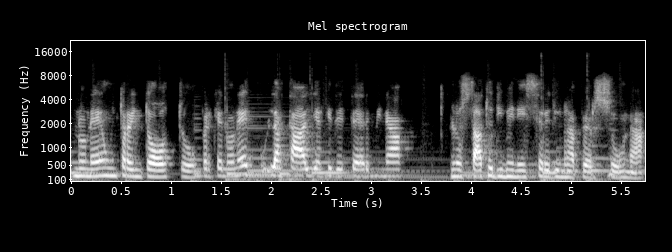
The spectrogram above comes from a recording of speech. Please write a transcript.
non è un 38, perché non è la taglia che determina lo stato di benessere di una persona.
